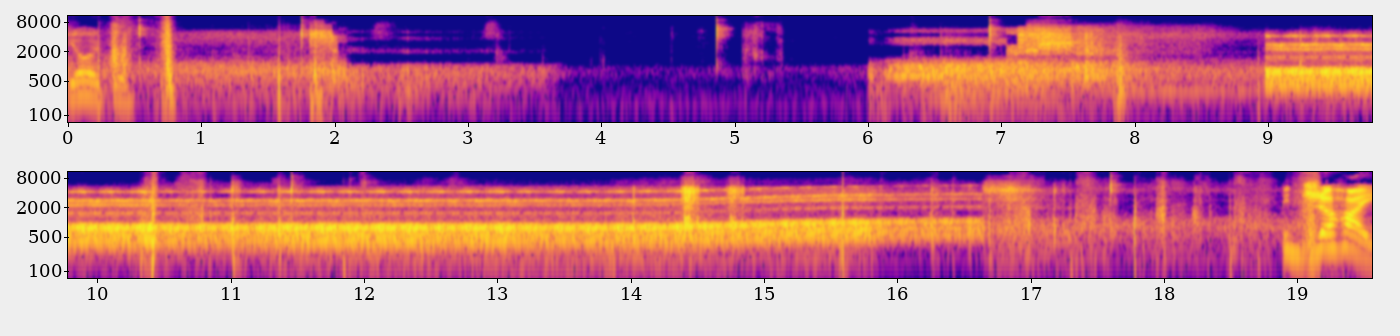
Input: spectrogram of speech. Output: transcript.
Делайте. Піджигай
